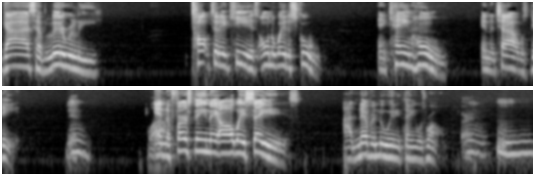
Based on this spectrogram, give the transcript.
guys have literally talked to their kids on the way to school and came home and the child was dead. Yeah. Mm. Wow. And the first thing they always say is, I never knew anything was wrong. Right.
